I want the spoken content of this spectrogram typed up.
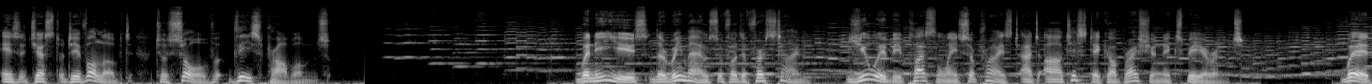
is just developed to solve these problems. When you use the ring mouse for the first time, you will be pleasantly surprised at artistic operation experience. With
